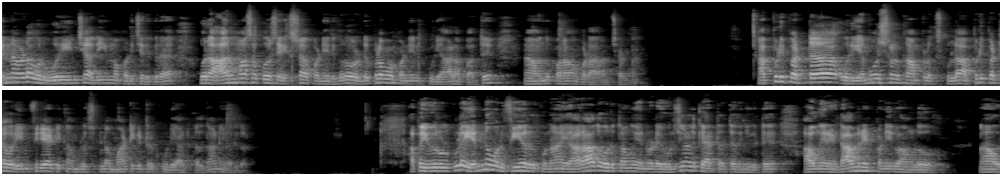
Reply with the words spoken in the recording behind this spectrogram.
என்னை விட ஒரு ஒரு இன்ச்சு அதிகமாக படிச்சிருக்கிற ஒரு ஆறு மாதம் கோர்ஸ் எக்ஸ்ட்ரா பண்ணியிருக்கிற ஒரு டிப்ளமோ பண்ணியிருக்கக்கூடிய ஆளை பார்த்து நான் வந்து பராமப்பட ஆரம்பிச்சிடுறேன். அப்படிப்பட்ட ஒரு எமோஷனல் காம்ப்ளெக்ஸ்குள்ளே அப்படிப்பட்ட ஒரு இன்ஃபீரியாரிட்டி காம்ப்ளெக்ஸ்குள்ளே மாட்டிக்கிட்டு இருக்கக்கூடிய ஆட்கள் தான் இவர்கள். அப்போ இவர்களுக்குள்ளே என்ன ஒரு ஃபியர் இருக்குன்னா யாராவது ஒருத்தவங்க என்னுடைய ஒரிஜினல் கேரக்டர் தெரிஞ்சுக்கிட்டு அவங்க என்னை டாமினேட் பண்ணிடுவாங்களோ? நான்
